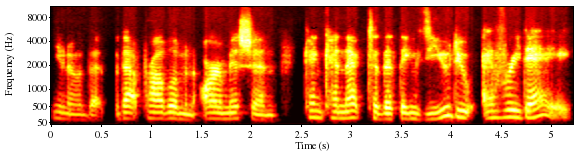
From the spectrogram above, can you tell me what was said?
you know that that problem and our mission can connect to the things you do every day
